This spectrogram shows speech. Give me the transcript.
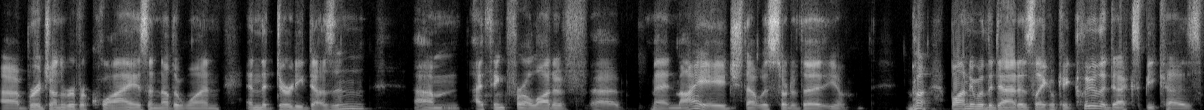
uh, Bridge on the River Kwai is another one, and The Dirty Dozen. Um, I think for a lot of uh, men my age, that was sort of the you know bonding with the dad is like okay, clear the decks because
